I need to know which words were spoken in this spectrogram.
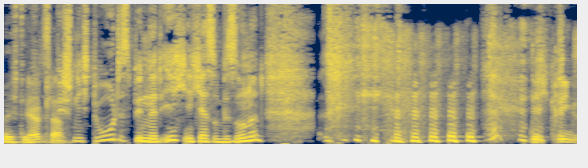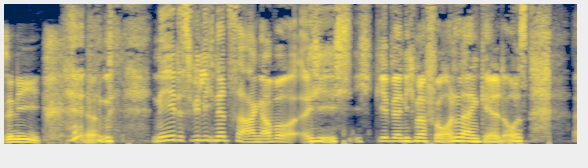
Richtig. Ja, klar. Das bist nicht du, das bin nicht ich, ich ja sowieso nicht. Dich kriegen sie nie. Ja. Nee, das will ich nicht sagen, aber ich, ich, ich gebe ja nicht mal für Online-Geld aus.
